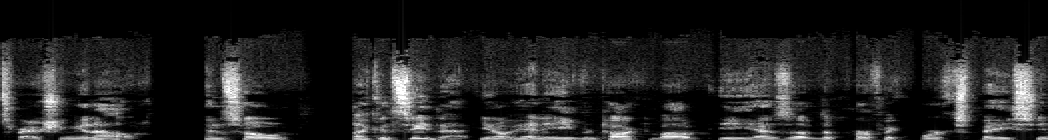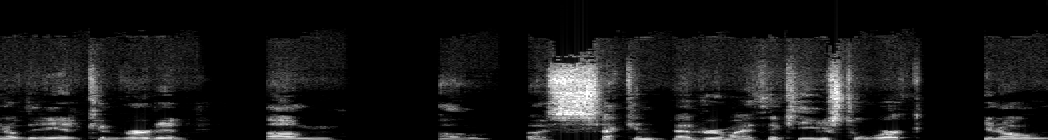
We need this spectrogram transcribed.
thrashing it out. And so I could see that, you know, and he even talked about he has uh, the perfect workspace, you know, that he had converted, um, a, a second bedroom. I think he used to work, you know,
